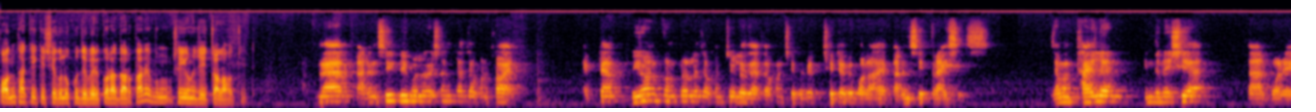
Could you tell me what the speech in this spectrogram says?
পন্থা কী কী সেগুলো খুঁজে বের করা দরকার এবং সেই অনুযায়ী চলা উচিত? আপনার কারেন্সি ডিভ্যালুয়েশনটা যখন হয়, একটা বিয়ন্ড কন্ট্রোলে যখন চলে যায়, তখন সেটাকে সেটাকে বলা হয় কারেন্সি ক্রাইসিস যেমন থাইল্যান্ড, ইন্দোনেশিয়া, তারপরে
